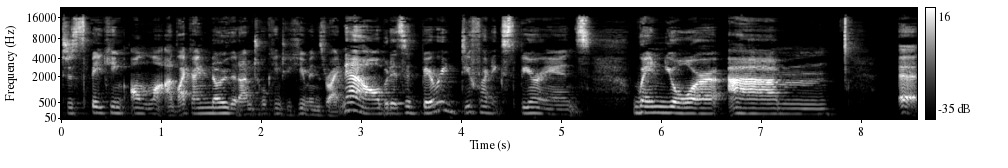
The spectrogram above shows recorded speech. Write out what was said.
to speaking online. Like, I know that I'm talking to humans right now, but it's a very different experience when you're, um, uh,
